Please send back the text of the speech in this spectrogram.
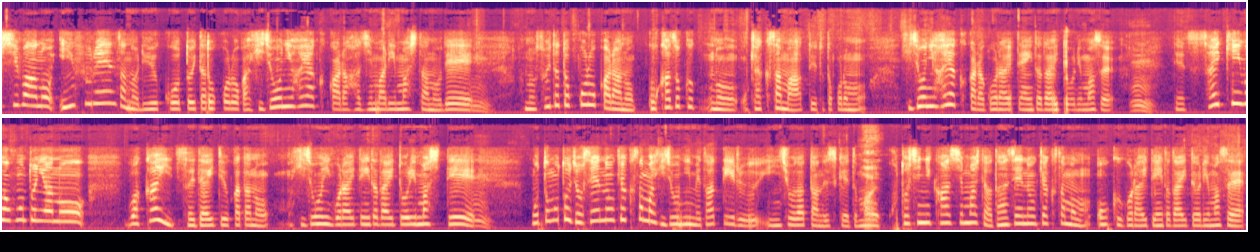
年はあのインフルエンザの流行といったところが非常に早くから始まりましたので、うんあのそういったところからのご家族のお客様といったところも非常に早くからご来店いただいております。うん。で最近は本当にあの若い世代という方の非常にご来店いただいておりまして、うんもともと女性のお客様非常に目立っている印象だったんですけれども、はい今年に関しましては男性のお客様も多くご来店いただいております。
